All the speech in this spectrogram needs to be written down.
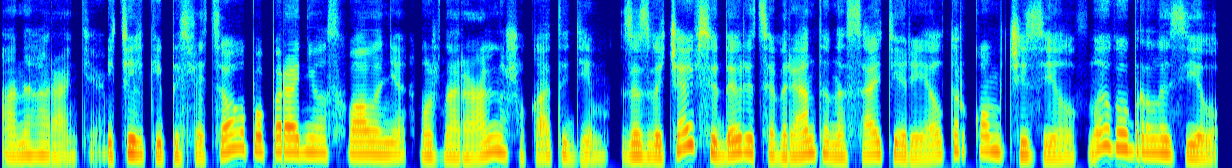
а не гарантія. І тільки після цього попереднього схвалення можна реально шукати дім. Зазвичай всі дивляться варіанти на сайті Realtor.com чи Zillow. Ми вибрали Zillow.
